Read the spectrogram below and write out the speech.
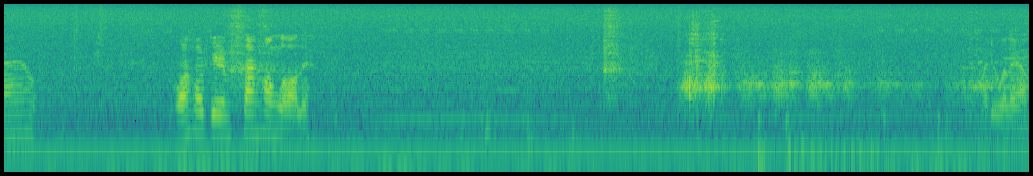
แล้วว่าเข้าเกมสร้างห้องรอเลยมาดูกันเลยครับ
